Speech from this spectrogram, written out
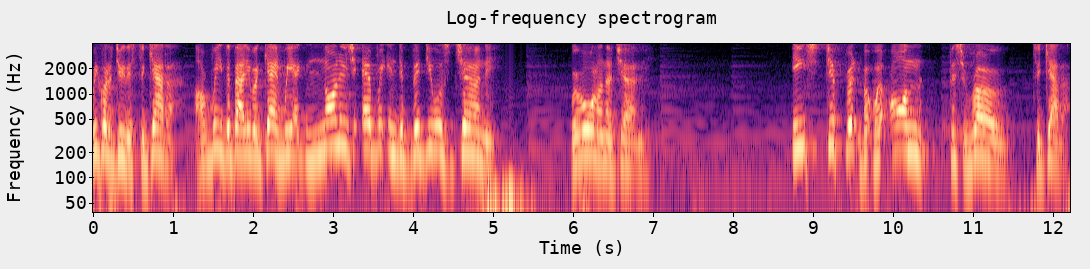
We've got to do this together. I'll read the value again. We acknowledge every individual's journey. We're all on a journey. Each different, but we're on this road together.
